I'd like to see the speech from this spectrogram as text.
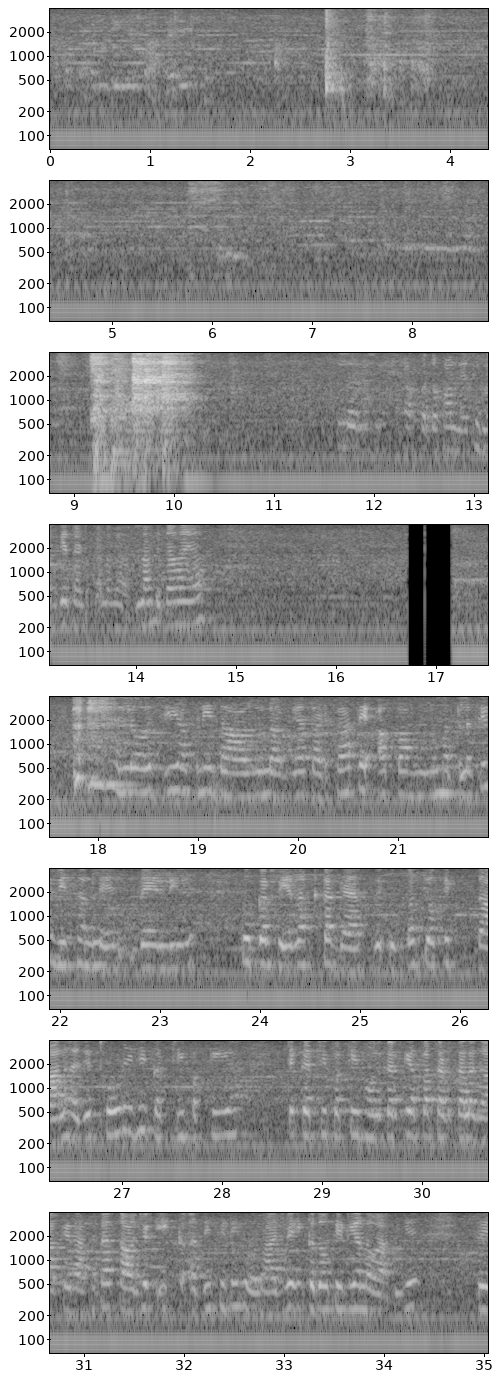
ਆਪਾਂ ਕੰਟੀਨਿਊ ਪਾਤਾ ਇਹਦੇ ਵਿੱਚ। ਆਪਾਂ ਦਿਖਾਉਂਦੇ ਹਾਂ ਤੁਹਾਨੂੰ ਅੱਗੇ ਤੜਕਾ ਲਗਾ ਲੱਗਦਾ ਹੋਇਆ ਲੋ ਜੀ, ਆਪਣੀ ਦਾਲ ਨੂੰ ਲੱਗ ਗਿਆ ਤੜਕਾ ਤੇ ਆਪਾਂ ਹੁਣ ਮਤਲਬ ਕਿ ਵਿਸਨ ਲੈ, ਦੇਣ ਲਈ ਕੁੱਕਰ ਫੇਰ ਰੱਖਤਾ ਗੈਸ ਦੇ ਉੱਪਰ ਕਿਉਂਕਿ ਦਾਲ ਹਜੇ ਥੋੜੀ ਜੀ ਕੱਚੀ ਪੱਕੀ ਆ ਤੇ ਕੱਚੀ ਪੱਕੀ ਹੋਣ ਕਰਕੇ ਆਪਾਂ ਤੜਕਾ ਲਗਾ ਕੇ ਰੱਖਤਾ ਤਾਂ ਜੋ ਇੱਕ ਅੱਧੀ ਸੀਟੀ ਹੋਰ ਆ ਜਾਵੇ, ਇੱਕ ਦੋ ਸੀਟੀਆਂ ਲਵਾ ਦਈਏ। ਤੇ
